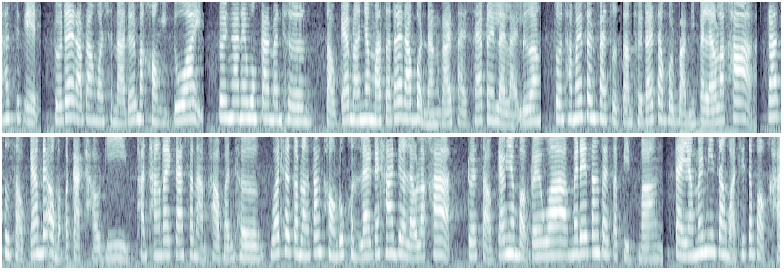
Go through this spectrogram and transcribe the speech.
2551 โดยได้รับรางวัลชนะเลิศมาครองอีกด้วย โดยงานในวงการบันเทิง สาวแก้มนั้นยังมักจะได้รับบทนางร้ายสายแซบในหลาย ๆ เรื่อง จนทำให้แฟนๆจดจำเธอได้จากบทบาทนี้ไปแล้วล่ะค่ะล่าสุดสาวแก้มได้ออกมาประกาศข่าวดี ผ่านทางรายการสนามข่าวบันเทิง ว่าเธอกำลังตั้งท้องลูกคนแรกได้ 5 เดือนแล้วล่ะค่ะ โดยสาวแก้มยังบอกด้วยว่าไม่ได้ตั้งใจจะปิดบัง แต่ยังไม่มีจังหวะที่จะบอกใคร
